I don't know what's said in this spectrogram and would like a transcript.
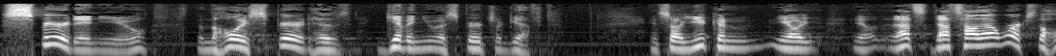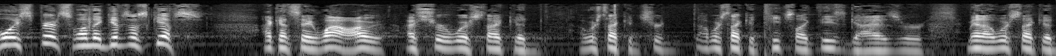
Spirit in you, then the Holy Spirit has given you a spiritual gift. And so you can, you know, you know that's, that's how that works. The Holy Spirit's the one that gives us gifts. I can say, wow, I, I sure wished I could, I wish I could sure, I wish I could teach like these guys, or man, I wish I could,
